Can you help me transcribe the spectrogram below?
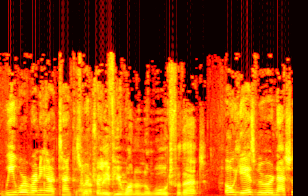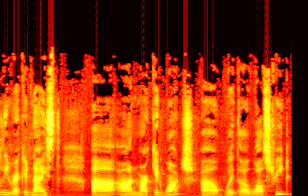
we were running out of time because we're. I believe you won an award for that. Oh yes, we were nationally recognized uh, on Market Watch uh, with uh, Wall Street.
